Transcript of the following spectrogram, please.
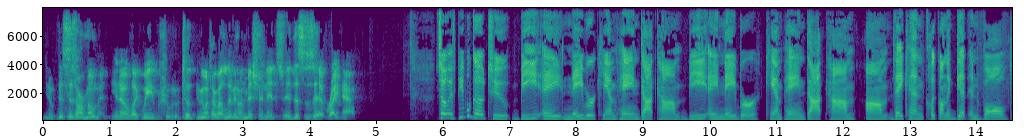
you know this is our moment you know like we to, we want to talk about living on mission. It's this is it right now So if people go to beaneighborcampaign.com, beaneighborcampaign.com, um, they can click on the get involved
